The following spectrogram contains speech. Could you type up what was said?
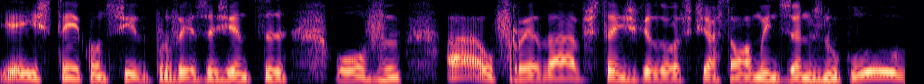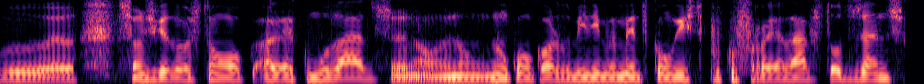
e é isto que tem acontecido por vezes a gente ouve, ah, o Ferreira Daves tem jogadores que já estão há muitos anos no clube, eh, são jogadores que estão acomodados. Não, não, não concordo minimamente com isto, porque o Ferreira Daves todos os anos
